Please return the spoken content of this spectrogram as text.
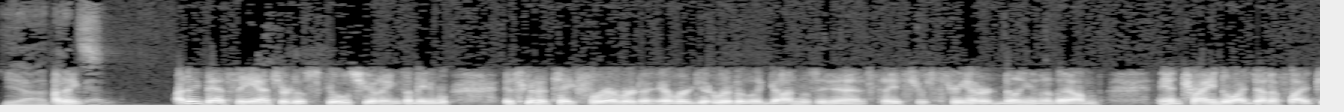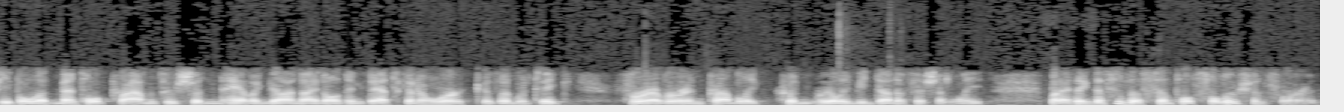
Yeah, I think I think that's the answer to school shootings. I mean, it's going to take forever to ever get rid of the guns in the United States. There's 300 million of them, and trying to identify people with mental problems who shouldn't have a gun, I don't think that's going to work because it would take forever and probably couldn't really be done efficiently. But I think this is a simple solution for it.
